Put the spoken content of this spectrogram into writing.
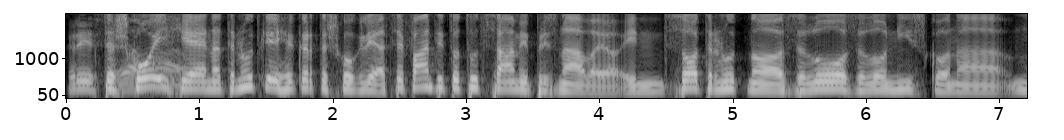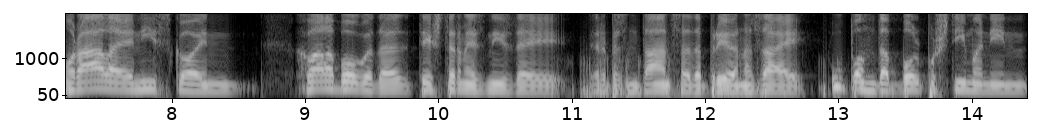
Res, Težko ja, jih je, na trenutke jih je kar težko gledati. Se fanti to tudi sami priznavajo in so trenutno zelo, zelo nizko, na, morala je nizko in hvala Bogu, da te 14 dni zdaj reprezentanca, da prijo nazaj. Upam, da bolj poštimani in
